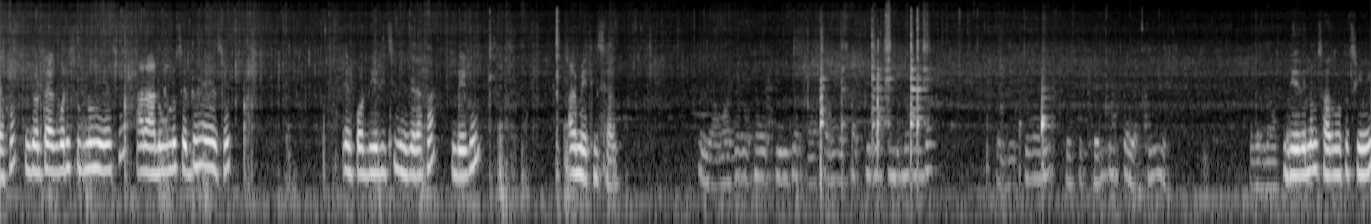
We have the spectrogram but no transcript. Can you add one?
দেখো, জলটা একবারই শুকনো হয়ে গেছে, আর আলুগুলো সেদ্ধ হয়ে গেছে। এরপর দিয়ে দিচ্ছি ভেজে রাখা বেগুন। আর মেথি শাক দিয়ে দিলাম স্বাদ মতো চিনি।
